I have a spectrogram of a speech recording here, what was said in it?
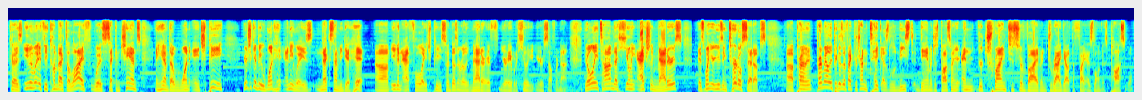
because even if you come back to life with second chance and you have that one HP, you're just going to be one hit anyways next time you get hit, um, even at full HP, so it doesn't really matter if you're able to heal yourself or not. The only time that healing actually matters is when you're using turtle setups, uh, prim primarily because of the fact you're trying to take as least damage as possible and you're, and you're trying to survive and drag out the fight as long as possible.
